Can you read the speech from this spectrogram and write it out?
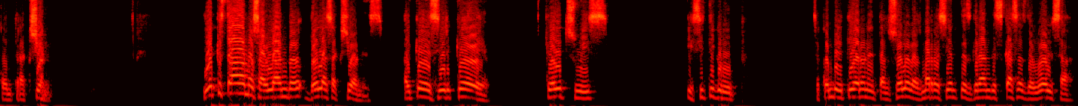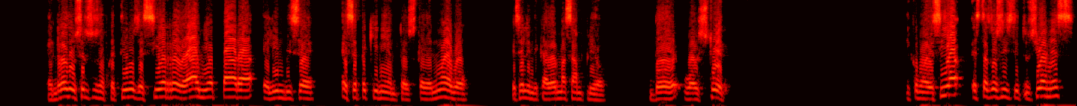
contracción. Ya que estábamos hablando de las acciones, hay que decir que Credit Suisse y Citigroup se convirtieron en tan solo las más recientes grandes casas de bolsa en reducir sus objetivos de cierre de año para el índice SP500, que de nuevo es el indicador más amplio de Wall Street. Y como decía, estas dos instituciones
